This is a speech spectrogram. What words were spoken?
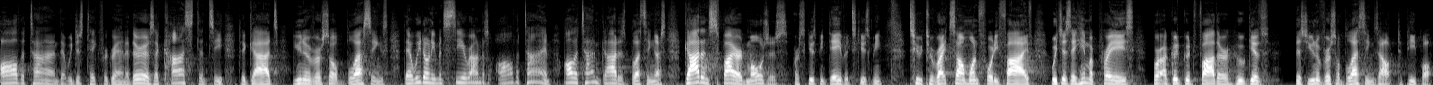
all the time that we just take for granted. There is a constancy to God's universal blessings that we don't even see around us all the time. All the time, God is blessing us. God inspired Moses, or excuse me, David, excuse me, to, to write Psalm 145, which is a hymn of praise for a good, good father who gives this universal blessings out to people.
